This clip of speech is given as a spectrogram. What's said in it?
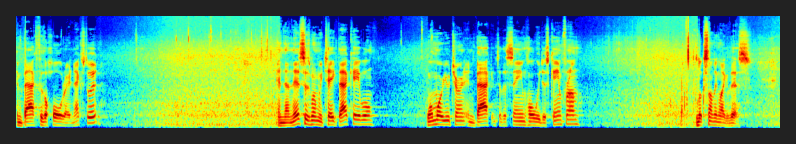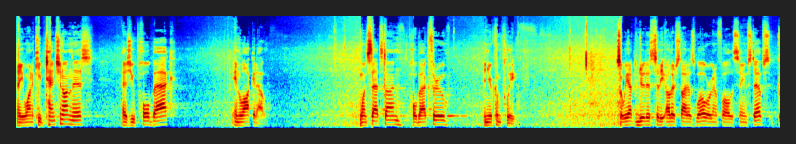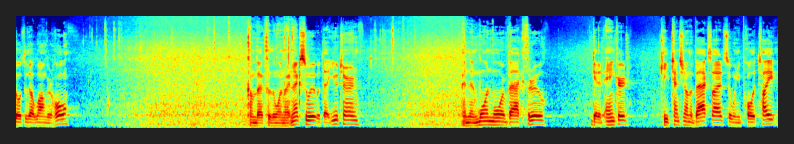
and back through the hole right next to it. And then this is when we take that cable one more U-turn and back into the same hole we just came from. Looks something like this. Now you want to keep tension on this as you pull back and lock it out. Once that's done, pull back through and you're complete. So we have to do this to the other side as well. We're going to follow the same steps, go through that longer hole. Come back to the one right next to it with that U-turn and then one more back through. Get it anchored. Keep tension on the back side so when you pull it tight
